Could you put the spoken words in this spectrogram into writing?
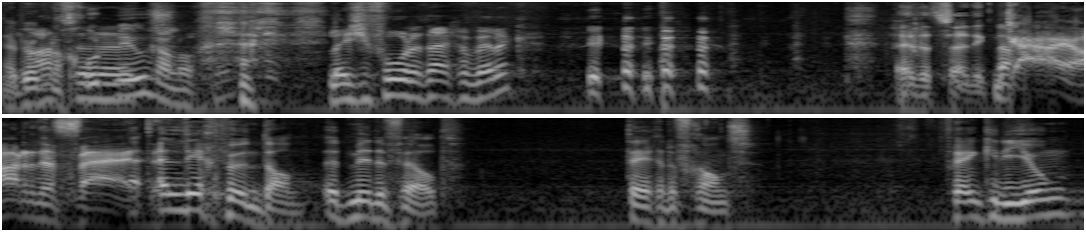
Heb je ook nog goed nieuws? kan nog? Lees je voor het eigen werk? En dat zijn de Nou, keiharde feiten. Een lichtpunt dan, het middenveld tegen de Fransen. Frenkie de Jong,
